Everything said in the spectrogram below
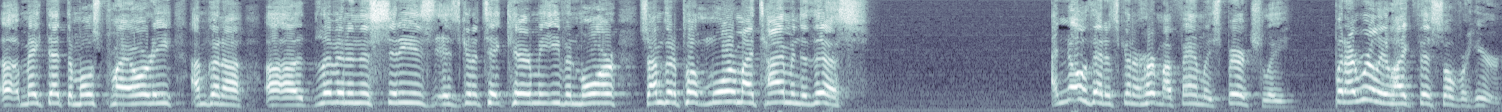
uh, make that the most priority. I'm going to, uh, living in this city is, is going to take care of me even more, so I'm going to put more of my time into this. I know that it's going to hurt my family spiritually, but I really like this over here.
